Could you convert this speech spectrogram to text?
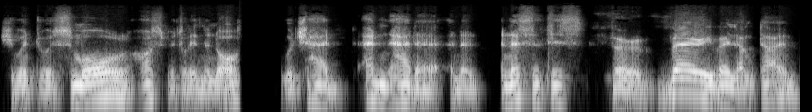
She went to a small hospital in the north, which had hadn't had a, an anesthetist for a very, very long time.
